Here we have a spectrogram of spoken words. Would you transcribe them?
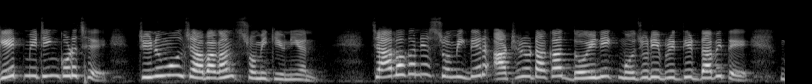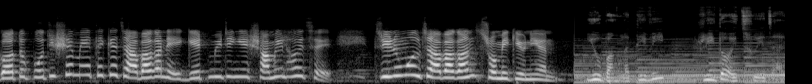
গেট মিটিং করেছে তৃণমূল চা বাগান শ্রমিক ইউনিয়ন। চা বাগানের শ্রমিকদের আঠেরো টাকা দৈনিক মজুরি বৃদ্ধির দাবিতে গত পঁচিশে মে থেকে চা বাগানে গেট মিটিংয়ে সামিল হয়েছে তৃণমূল চা বাগান শ্রমিক ইউনিয়ন। ইউ বাংলা টিভি, হৃদয় ছুঁয়ে যায়।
